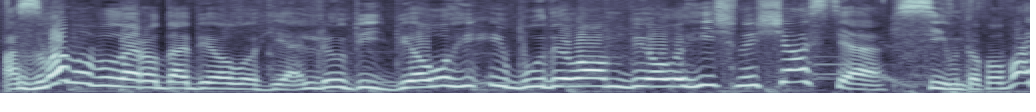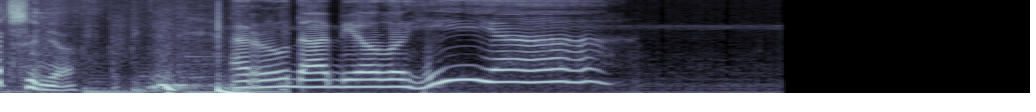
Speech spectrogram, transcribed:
А з вами була Рода Біологія. Любіть біологію і буде вам біологічне щастя. Всім до побачення! Руда біологія.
